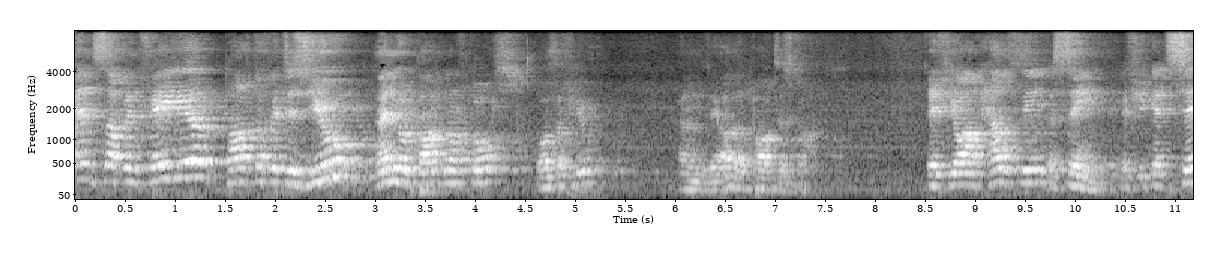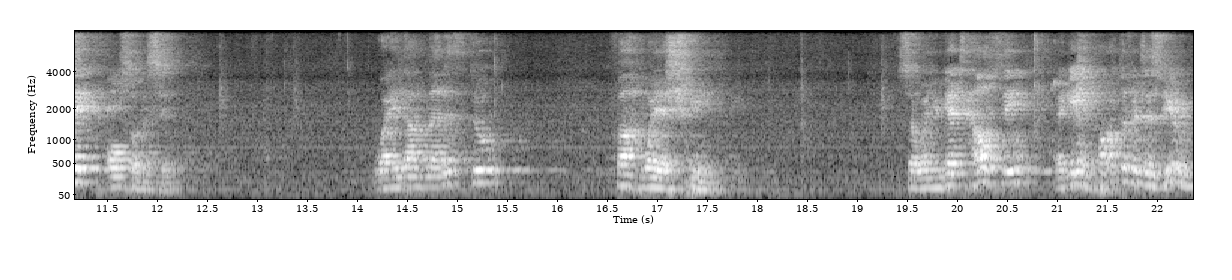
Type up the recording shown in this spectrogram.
ends up in failure, part of it is you and your partner, of course, both of you, and the other part is God. If you are healthy, the same. If you get sick, also the same. وإذا مرضت فهو يشفين so when you get healthy, again, part of it is you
